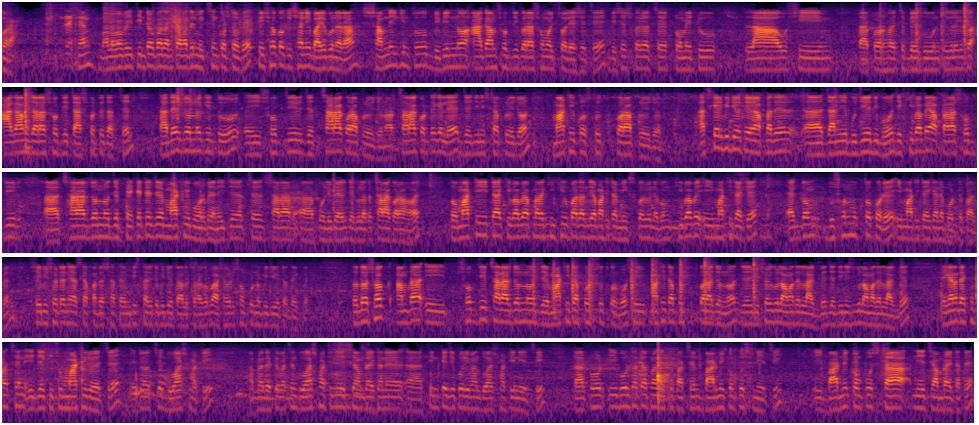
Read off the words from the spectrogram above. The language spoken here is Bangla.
করা। দেখেন, ভালোভাবে এই তিনটা উপাদানকে আমাদের মিক্সিং করতে হবে। কৃষক ও কিষানি ভাই বোনেরা, সামনেই কিন্তু বিভিন্ন আগাম সবজি করার সময় চলে এসেছে। বিশেষ করে হচ্ছে টমেটো, লাউ, শিম, তারপর হচ্ছে বেগুন। এগুলো কিন্তু আগাম যারা সবজি চাষ করতে যাচ্ছেন, তাদের জন্য কিন্তু এই সবজির যে চারা করা প্রয়োজন। আর চারা করতে গেলে যে জিনিসটা প্রয়োজন, মাটি প্রস্তুত করা প্রয়োজন। আজকের ভিডিওতে আপনাদের জানিয়ে বুঝিয়ে দিব যে কীভাবে আপনারা সবজির ছাড়ার জন্য যে প্যাকেটে যে মাটি ভরবেন, এই যে হচ্ছে চারার পলি ব্যাগ যেগুলোতে ছাড়া করা হয়, তো মাটিটা কীভাবে আপনারা কি কি উপাদান দিয়ে মাটিটা মিক্স করবেন এবং কীভাবে এই মাটিটাকে একদম দূষণমুক্ত করে এই মাটিটা এখানে ভরতে পারবেন, সেই বিষয়টা নিয়ে আজকে আপনাদের সাথে আমি বিস্তারিত ভিডিওতে আলোচনা করব। আশা করি সম্পূর্ণ ভিডিওটা দেখবেন। তো দর্শক, আমরা এই সবজির চারার জন্য যে মাটিটা প্রস্তুত করব, সেই মাটিটা প্রস্তুত করার জন্য যে বিষয়গুলো আমাদের লাগবে, যে জিনিসগুলো আমাদের লাগবে এখানে দেখতে পাচ্ছেন এই যে কিছু মাটি রয়েছে। এটা হচ্ছে দোআঁশ মাটি। আপনারা দেখতে পাচ্ছেন দোআঁশ মাটি নিয়েছি আমরা এখানে তিন কেজি পরিমাণ দোআঁশ মাটি নিয়েছি। তারপর এই বোলটাতে আপনারা দেখতে পাচ্ছেন বার্মি কম্পোস্ট নিয়েছি। এই বার্মি কম্পোস্টটা নিয়েছি আমরা এটাতে।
